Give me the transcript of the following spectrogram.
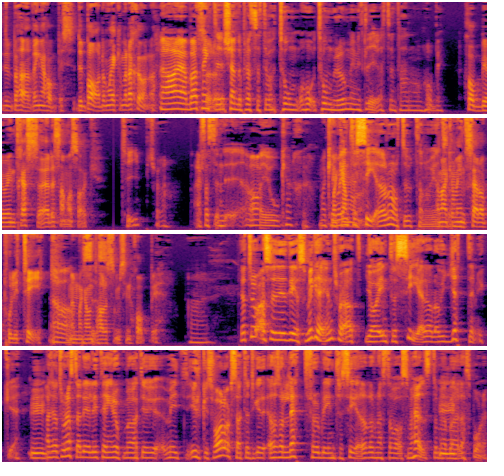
Du behöver inga hobbys. Du bad om rekommendationer. Ja, jag bara tänkte, jag kände plötsligt att det var ett tom, tomrum i mitt liv. Att jag inte hade någon hobby. Hobby och intresse, är det samma sak? Typ, tror jag. Nej, fast en, ja, jo, kanske. Man kan Man vara kan- intresserad av något utan att egentligen... Man kan vara intresserad av politik, Ja, men man kan inte ha det precis. som sin hobby. Jag tror, alltså det är det som är grejen tror jag, att jag är intresserad av jättemycket. Alltså jag tror nästan det lite hänger ihop med att jag, mitt yrkesval också, att jag tycker jag har så lätt för att bli intresserad av nästan vad som helst om jag börjar läsa på det.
